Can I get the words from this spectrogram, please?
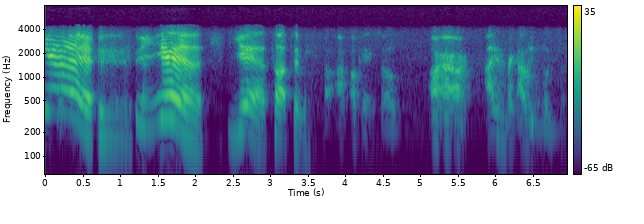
yeah, yeah, yeah. Talk to me. Uh, okay, so all right, all right, all right. I even break. I'll even go just a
